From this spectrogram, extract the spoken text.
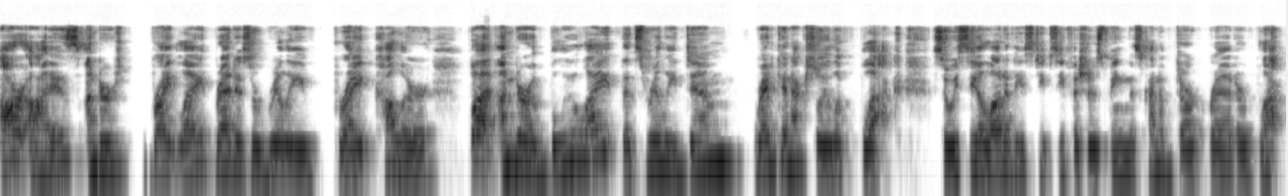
our eyes, under bright light, red is a really bright color, but under a blue light that's really dim, red can actually look black. So we see a lot of these deep sea fishes being this kind of dark red or black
